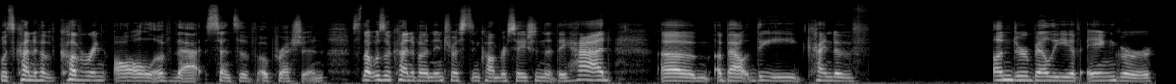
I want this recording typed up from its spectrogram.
was kind of covering all of that sense of oppression. So that was a kind of an interesting conversation that they had um, about the kind of underbelly of anger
